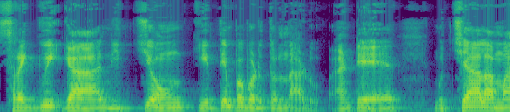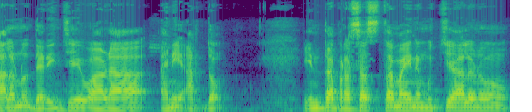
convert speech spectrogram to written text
స్రగ్విగా నిత్యం కీర్తింపబడుతున్నాడు. అంటే ముత్యాల మాలను ధరించేవాడా అని అర్థం. ఇంత ప్రశస్తమైన ముత్యాలను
